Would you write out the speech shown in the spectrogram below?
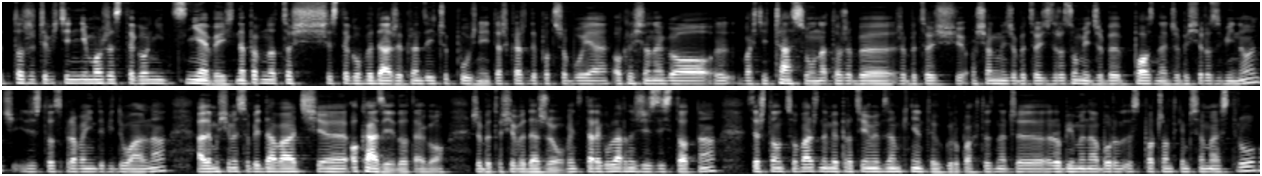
e, to rzeczywiście nie może z tego nic nie wyjść. Na pewno coś się z tego wydarzy prędzej czy później. Też każdy potrzebuje określonego e, właśnie czasu na to, żeby, żeby coś osiągnąć, żeby coś zrozumieć, żeby poznać, żeby się rozwinąć. Jest to sprawa indywidualna, ale musimy sobie dawać e, okazję do tego, żeby to się wydarzyło. Więc ta regularność jest istotna. Zresztą, co ważne, my pracujemy w zamkniętych grupach, to znaczy robimy nabór z początkiem semestru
